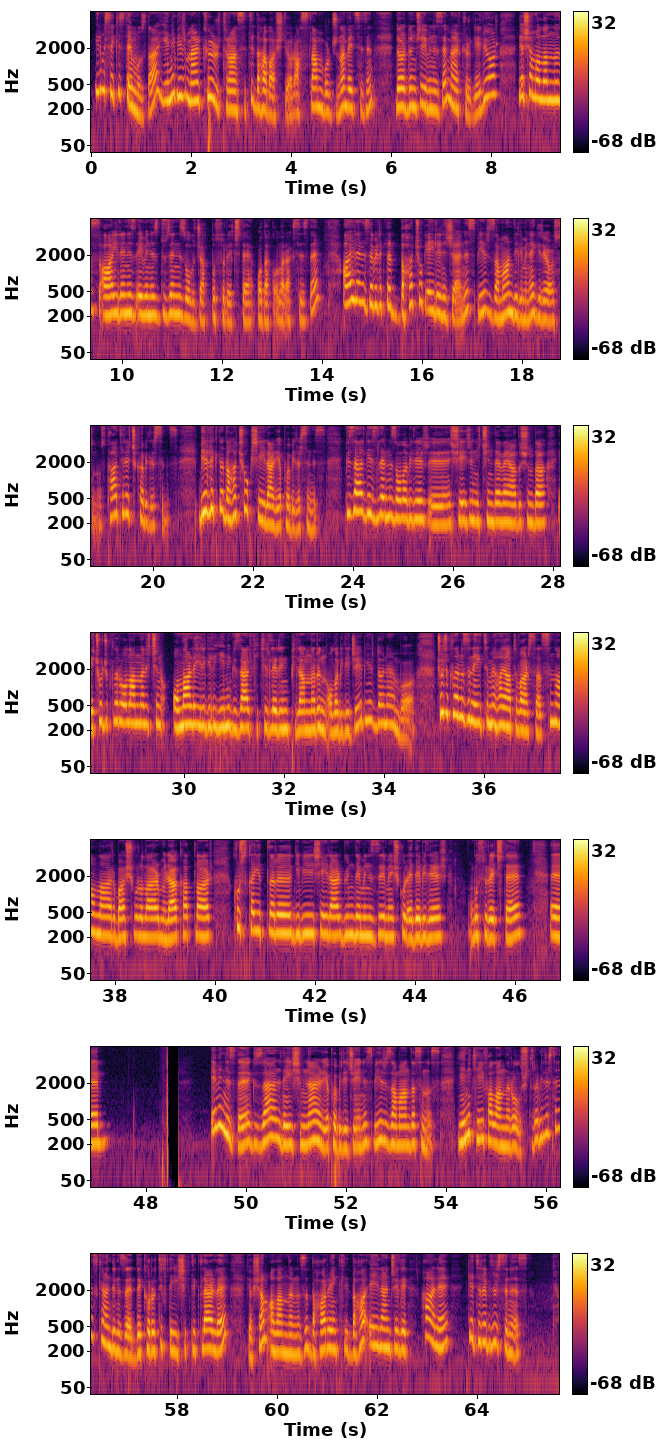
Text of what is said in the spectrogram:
28 Temmuz'da yeni bir Merkür transiti daha başlıyor Aslan Burcu'na ve sizin dördüncü evinize Merkür geliyor. Yaşam alanınız, aileniz, eviniz, düzeniniz olacak bu süreçte odak olarak sizde. Ailenizle birlikte daha çok eğleneceğiniz bir zaman dilimine giriyorsunuz. Tatile çıkabilirsiniz. Birlikte daha çok şeyler yapabilirsiniz. Güzel gezileriniz olabilir e, şehrin içinde veya dışında. E, çocukları olanlar için onlarla ilgili yeni güzel fikirlerin, planların olabileceği bir dönem bu. Çocuklarınızın eğitimi hayatı varsa sınavlar, başvurular, mülakatlar, kurs kayıtları gibi şeyler gündeminizi meşgul edebilir bu süreçte. E, Evinizde güzel değişimler yapabileceğiniz bir zamandasınız. Yeni keyif alanları oluşturabilirsiniz kendinize. Dekoratif değişikliklerle yaşam alanlarınızı daha renkli, daha eğlenceli hale getirebilirsiniz.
